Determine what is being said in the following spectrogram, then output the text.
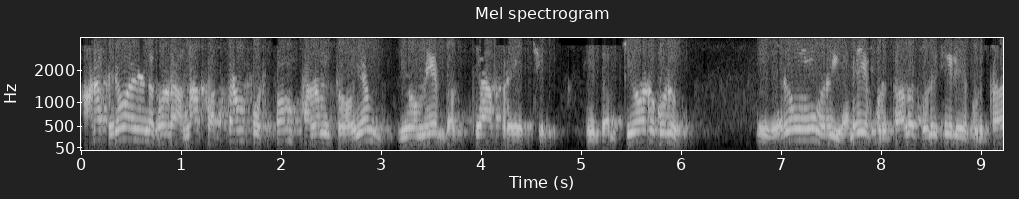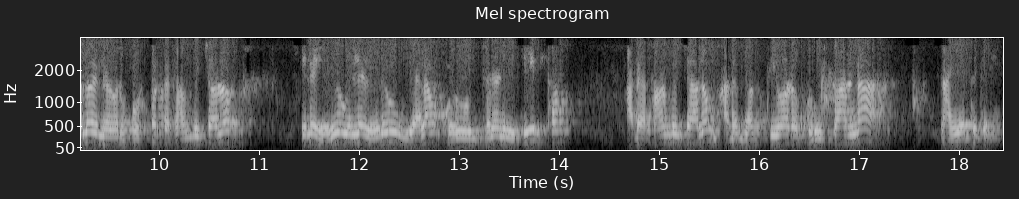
ஆனா பெருமாள் என்ன சொல்றான்னா பத்திரம் புஷ்பம் பலம் தோயம் இவமே பக்தியா பிரயச்சு. நீ பக்தியோடு கொடு. நீ வெறும் ஒரு இலையை கொடுத்தாலோ துளசி இலையை கொடுத்தாலோ இல்லை ஒரு புஷ்பத்தை சமர்ப்பிச்சாலோ இல்லை எதுவும் இல்லை வெறும் ஜலம் ஒரு ஜனனி தீர்த்தம். அதை காண்பிச்சாலும் அதை பக்தியோட கொடுத்தான்னா நான் ஏற்றுக்கிறேன்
